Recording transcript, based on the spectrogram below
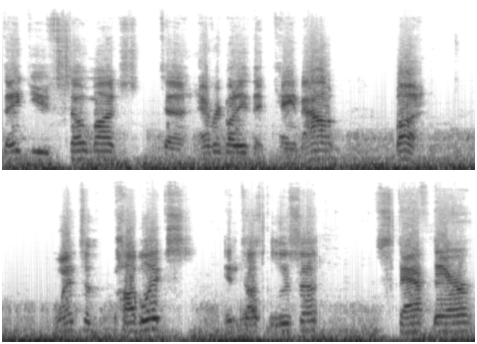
thank you so much to everybody that came out, but went to Publix in Tuscaloosa. Staff there,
